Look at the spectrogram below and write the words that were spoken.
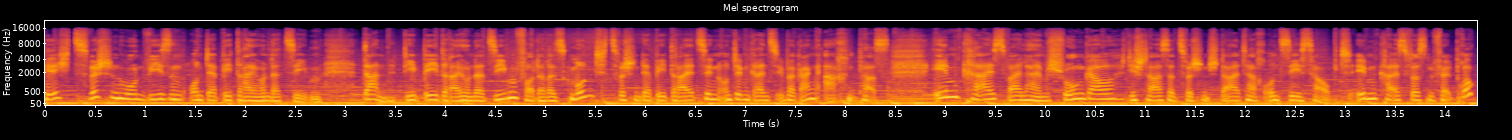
Tölz-Achenkirch zwischen Hohenwiesen und der B307. Dann die B307 Vorderes Gmund zwischen der B13 und dem Grenzübergang Aachenpass. Im Kreis Weilheim-Schongau die Straße zwischen Stahltach und Seeshaupt. Im Kreis Fürstenfeldbruck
